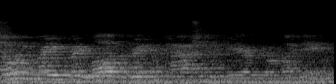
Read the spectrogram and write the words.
showing great, great love and great compassion and care for my neighbor?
